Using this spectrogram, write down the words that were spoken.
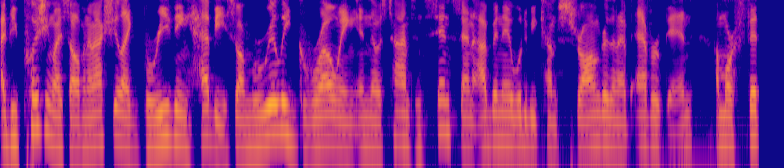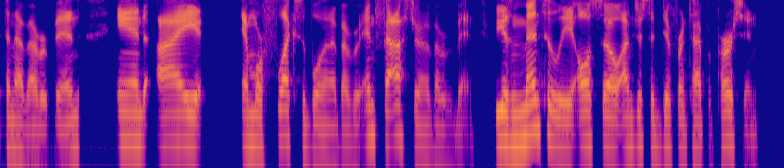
I'd be pushing myself and I'm actually like breathing heavy. So I'm really growing in those times. And since then, I've been able to become stronger than I've ever been. I'm more fit than I've ever been. And I am more flexible than I've ever been and faster than I've ever been because mentally, also, I'm just a different type of person.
